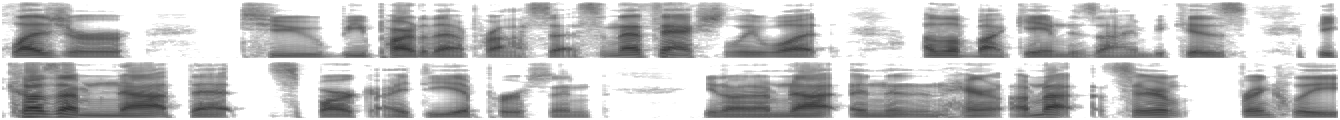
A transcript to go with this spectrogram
pleasure to be part of that process. And that's actually what i love about game design because because i'm not that spark idea person you know and i'm not an inherent i'm not frankly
